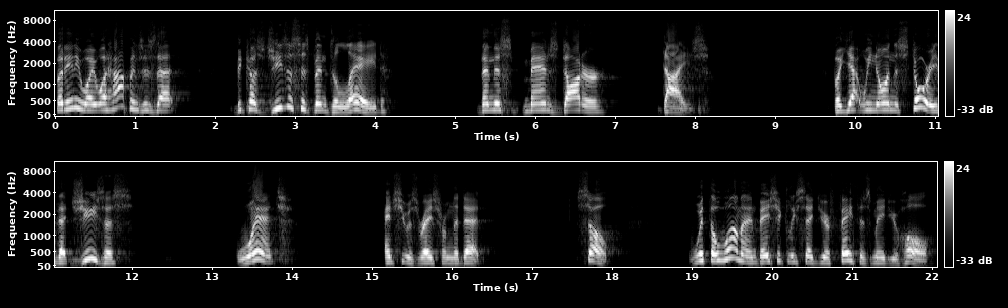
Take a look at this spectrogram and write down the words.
But anyway, what happens is that because Jesus has been delayed, then this man's daughter dies. But yet we know in the story that Jesus went and she was raised from the dead. So, with the woman, basically said, Your faith has made you whole.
